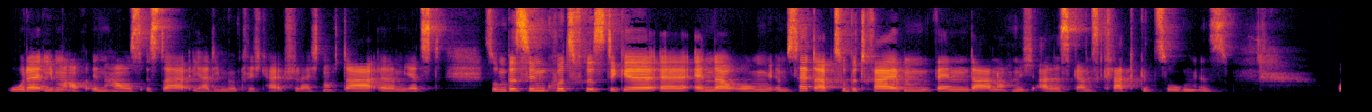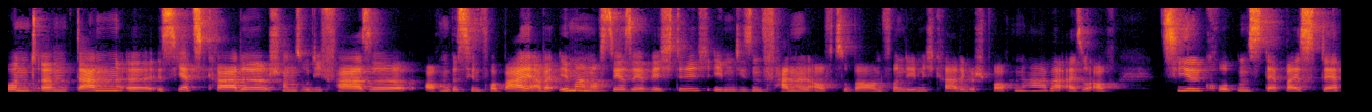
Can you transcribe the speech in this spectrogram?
Oder eben auch in-house ist da ja die Möglichkeit vielleicht noch da, ähm, jetzt so ein bisschen kurzfristige äh, Änderungen im Setup zu betreiben, wenn da noch nicht alles ganz glatt gezogen ist. Und ähm, dann äh, ist jetzt gerade schon so die Phase auch ein bisschen vorbei, aber immer noch sehr, sehr wichtig, eben diesen Funnel aufzubauen, von dem ich gerade gesprochen habe. Also auch Zielgruppen Step by Step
